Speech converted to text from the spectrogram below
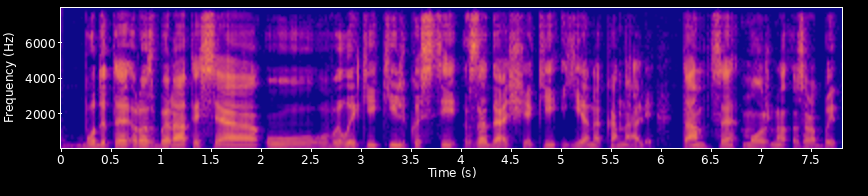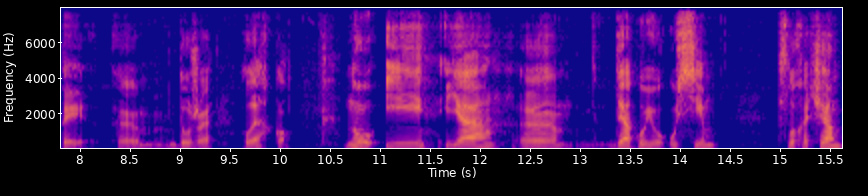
будете розбиратися у великій кількості задач, які є на каналі. Там це можна зробити е, дуже легко. Ну і я е, дякую усім слухачам,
